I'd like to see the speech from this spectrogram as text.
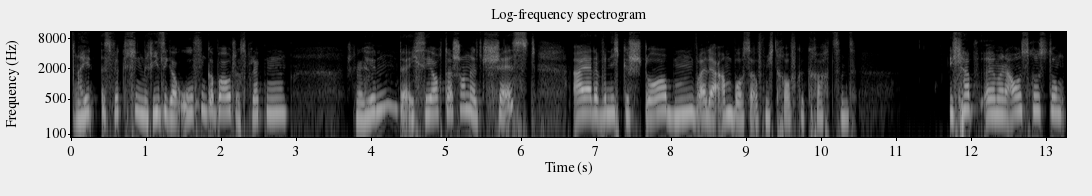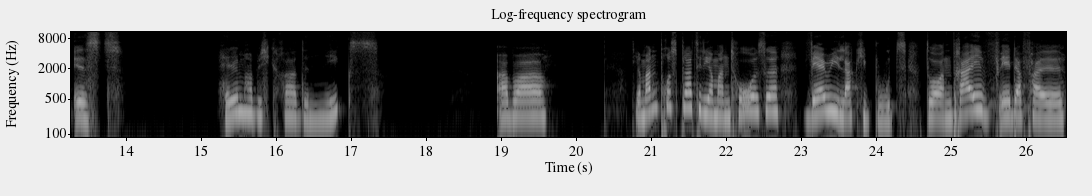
Da hinten ist wirklich ein riesiger Ofen gebaut aus Blöcken. Schnell hin. Da, ich sehe auch da schon eine Chest. Ah ja, da bin ich gestorben, weil der Amboss auf mich draufgekracht sind. Ich habe, äh, meine Ausrüstung ist. Helm habe ich gerade nix aber Diamantbrustplatte, Diamanthose, Very Lucky Boots, Dorn 3, Federfall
